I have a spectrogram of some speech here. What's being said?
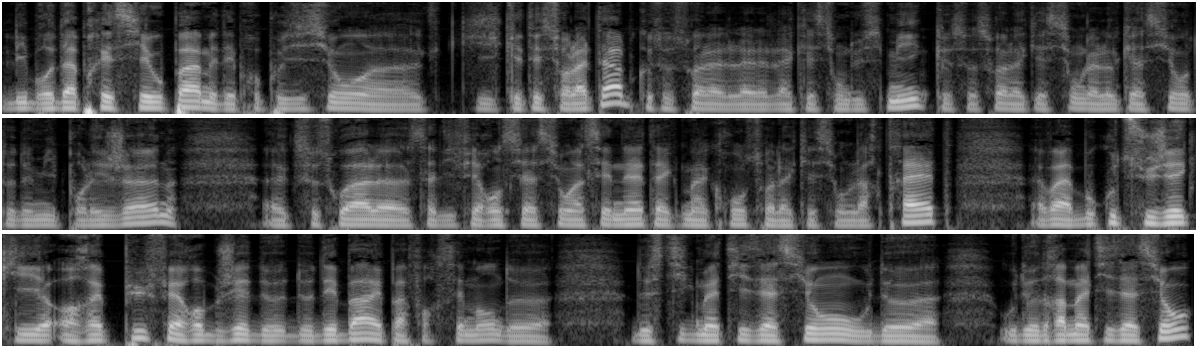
libre d'apprécier ou pas, mais des propositions euh, qui, étaient sur la table, que ce soit la, question du SMIC, que ce soit la question de l'allocation autonomie pour les jeunes, que ce soit sa différenciation assez nette avec Macron sur la question de la retraite. voilà, beaucoup de sujets qui auraient pu faire objet de, de débat et pas forcément de, de stigmatisation ou de, ou de dramatisation.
